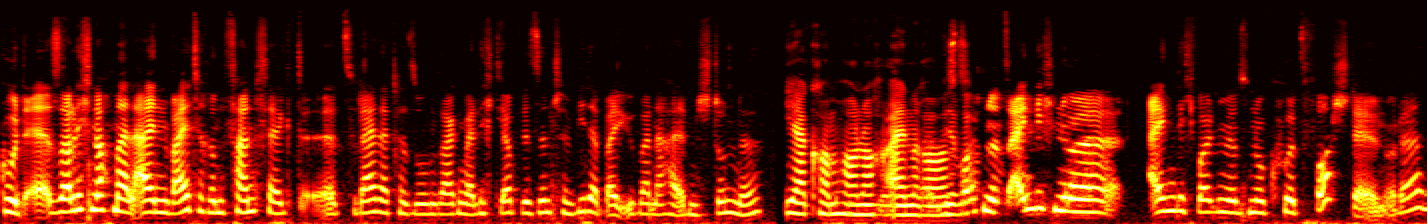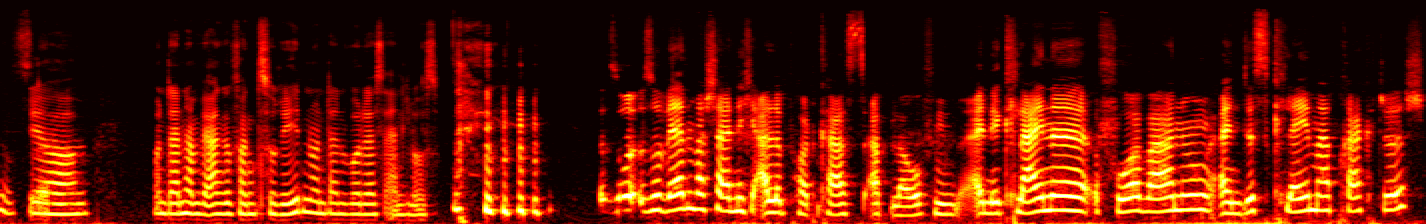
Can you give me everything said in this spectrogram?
Gut, äh, soll ich noch mal einen weiteren Fun Fact äh, zu deiner Person sagen, weil ich glaube, wir sind schon wieder bei über einer halben Stunde. Ja, komm, hau noch einen raus. Wir wollten uns eigentlich nur, eigentlich wollten wir uns nur kurz vorstellen, oder? Das, ja. Äh, und dann haben wir angefangen zu reden und dann wurde es endlos. so, so werden wahrscheinlich alle Podcasts ablaufen. Eine kleine Vorwarnung, ein Disclaimer praktisch.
